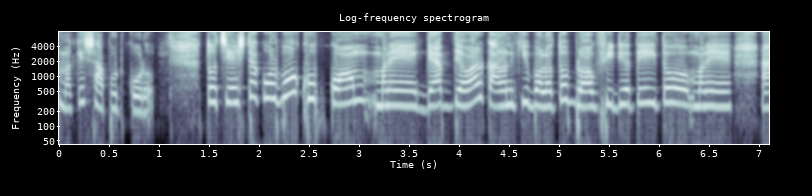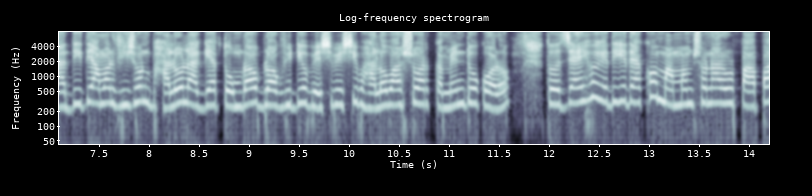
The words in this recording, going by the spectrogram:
আমাকে সাপোর্ট করো। তো চেষ্টা করব খুব কম মানে গ্যাপ দেওয়ার, কারণ কি বলতো ব্লগ ভিডিওতেই তো মানে দিতে আমার ভীষণ ভালো লাগে, আর তোমরাও ব্লগ ভিডিও বেশি বেশি ভালোবাসো আর কমেন্টও করো। তো যাই হোক, এদিকে দেখো মামাম সোনার ওর পাপা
